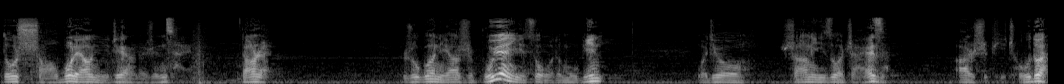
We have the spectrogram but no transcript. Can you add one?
都少不了你这样的人才。当然，如果你要是不愿意做我的募兵，我就赏你一座宅子，二十匹绸缎，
